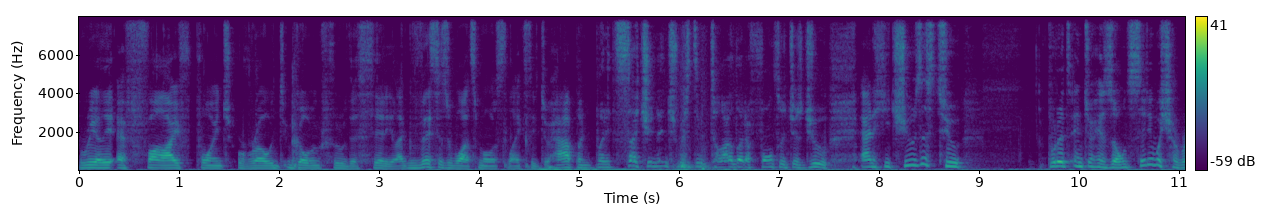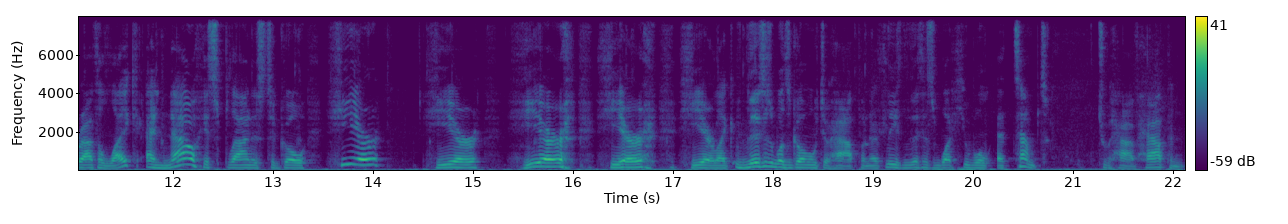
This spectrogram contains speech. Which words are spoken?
really a five point road going through the city. Like this is what's most likely to happen, but it's such an interesting tile that Afonso just drew. And he chooses to put it into his own city, which I rather like. And now his plan is to go here, here, here, here, here. Like this is what's going to happen. At least this is what he will attempt to have happen.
